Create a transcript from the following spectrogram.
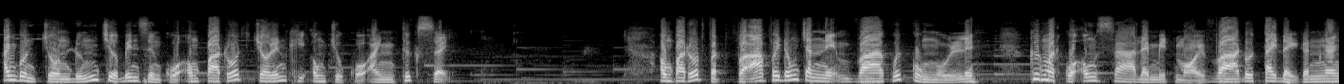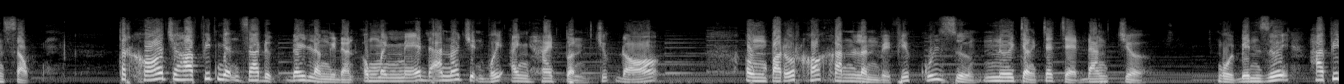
Anh bồn chồn đứng chờ bên giường của ông Parrot cho đến khi ông chủ của anh thức dậy. Ông Parrot vật vã với đống chăn nệm và cuối cùng ngồi lên. Gương mặt của ông già đầy mệt mỏi và đôi tay đẩy gân ngang sọc. Thật khó cho Hafiz nhận ra được đây là người đàn ông mạnh mẽ đã nói chuyện với anh hai tuần trước đó. Ông Parrot khó khăn lần về phía cuối giường nơi chàng trai trẻ đang chờ. Ngồi bên dưới, Hafiz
